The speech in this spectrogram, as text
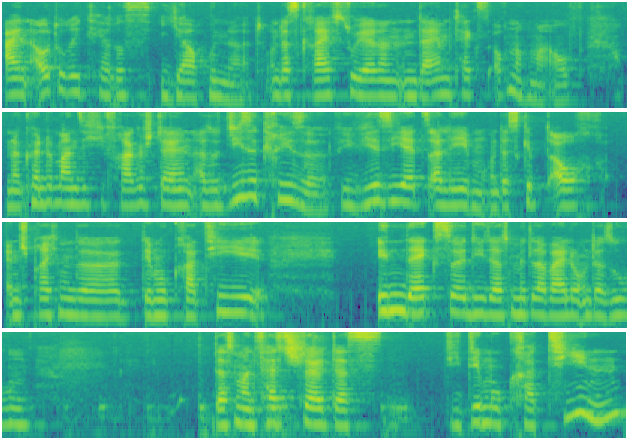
ein autoritäres Jahrhundert. Und das greifst du ja dann in deinem Text auch nochmal auf. Und dann könnte man sich die Frage stellen, also diese Krise, wie wir sie jetzt erleben, und es gibt auch entsprechende Demokratieindexe, die das mittlerweile untersuchen, dass man feststellt, dass die Demokratien,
